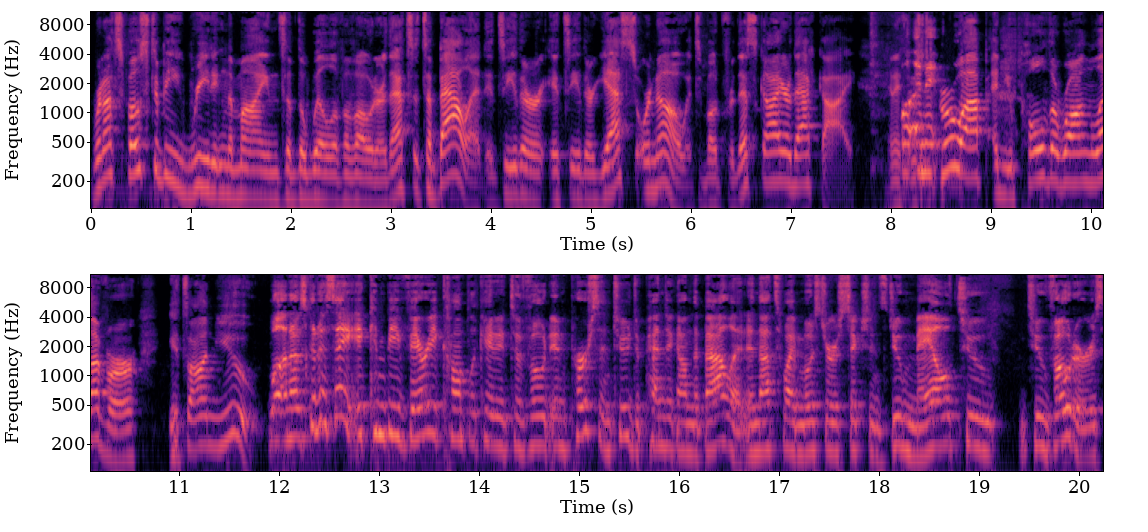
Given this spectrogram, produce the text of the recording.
We're not supposed to be reading the minds of the will of a voter. That's it's a ballot. It's either it's either yes or no. It's a vote for this guy or that guy. And if well, you and screw it, up and you pull the wrong lever, it's on you. Well, and I was going to say it can be very complicated to vote in person too, depending on the ballot, and that's why most jurisdictions do mail to to voters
